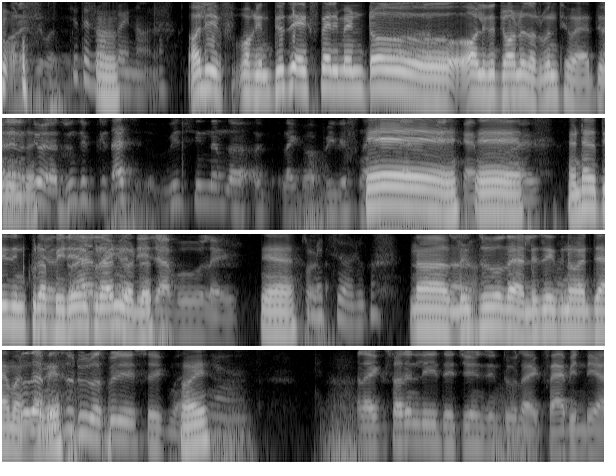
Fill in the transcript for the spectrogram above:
Honestly त्यो भन्यो त रक होइन होला अलि फकिन त्यो चाहिँ एक्सपेरिमेन्टल अलिकति जर्नल्सहरू पनि थियो यार त्यो जुन चाहिँ ए त्यो दिन कुरा भिडियो कुरा पनि. मित्सुहरूको न जुगल दाईहरूले चाहिँ एक दिन अगाडि जाम no, that Like suddenly they changed into like Fab India,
